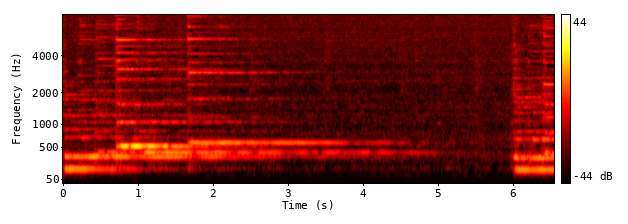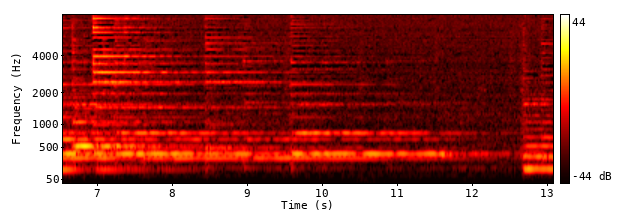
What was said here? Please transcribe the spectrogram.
thank mm -hmm. you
